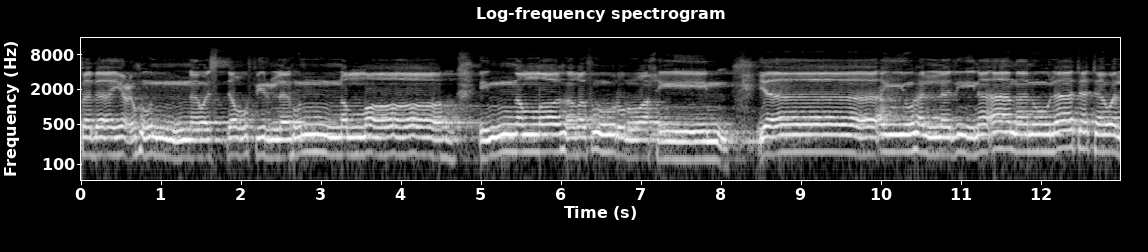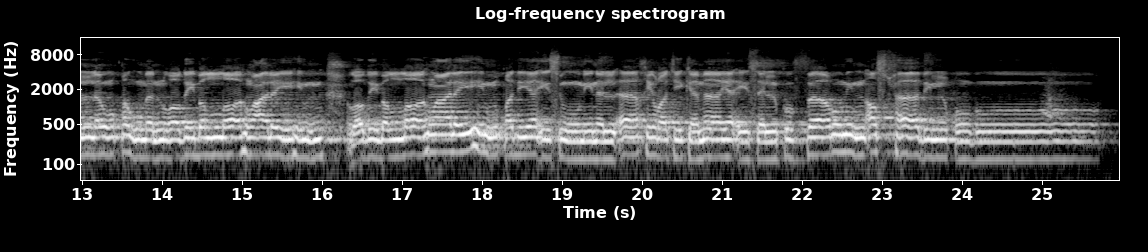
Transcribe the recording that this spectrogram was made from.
فبايعهن واستغفر لهن الله. إن الله غفور رحيم. يا أيها الذين آمنوا لا تتولوا قوما غضب الله عليهم غضب الله عليهم قد يئسوا من الآخرة كما يئس الكفار من أصحاب القبور.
